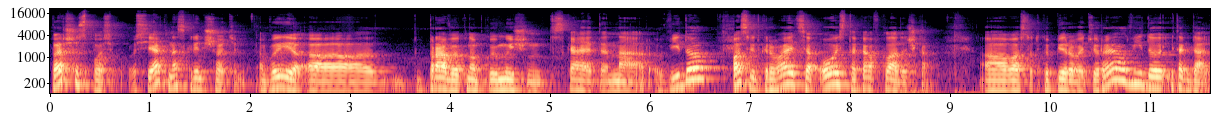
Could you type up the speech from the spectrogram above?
Перший спосіб, ось як на скріншоті. Ви е, правою кнопкою миші натискаєте на відео, у вас відкривається ось така вкладочка. У вас тут копірувати URL відео і так далі.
